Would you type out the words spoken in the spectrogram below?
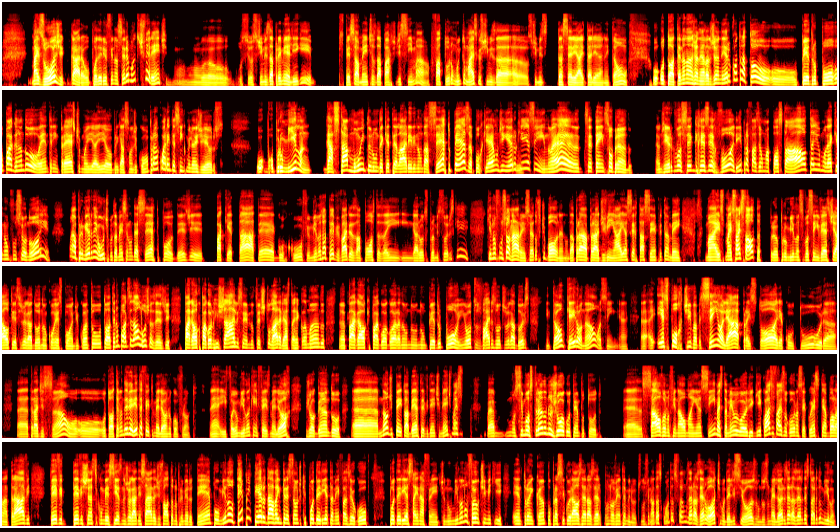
Mas hoje, cara, o poderio financeiro é muito diferente. O, o, os, os times da Premier League, especialmente os da parte de cima, faturam muito mais que os times da, os times da Série A italiana. Então, o, o Tottenham, na janela de janeiro, contratou o, o Pedro Porro, pagando entre empréstimo e aí a obrigação de compra 45 milhões de euros para o Milan gastar muito num Dequetelar e ele não dar certo, pesa, porque é um dinheiro que, assim, não é que você tem sobrando. É um dinheiro que você reservou ali para fazer uma aposta alta e o moleque não funcionou e não é o primeiro nem o último também se não der certo. Pô, desde Paquetá até Gurkuf. O Milan já teve várias apostas aí em, em, garotos promissores que, que não funcionaram. Isso é do futebol, né? Não dá para adivinhar e acertar sempre também. Mas, mas faz falta para o Milan se você investe alto e esse jogador não corresponde. Enquanto o Tottenham pode se dar o luxo, às vezes, de pagar o que pagou no Richarlison, ele não ser titular, aliás, está reclamando, uh, pagar o que pagou agora no, no, no, Pedro Porro, em outros, vários outros jogadores. Então, queira ou não, assim, é, é, esportiva, sem olhar para história, cultura, uh, tradição, o, o Tottenham deveria ter feito melhor no confronto. Né? E foi o Milan quem fez melhor, jogando uh, não de peito aberto, evidentemente, mas uh, se mostrando no jogo o tempo todo. É, salva no final amanhã sim, mas também o Origi quase faz o gol na sequência, tem a bola na trave, teve, teve chance com o Messias na jogada ensaiada de falta no primeiro tempo. O Milan o tempo inteiro dava a impressão de que poderia também fazer o gol, poderia sair na frente. No Milan não foi um time que entrou em campo para segurar o 0 a 0 por 90 minutos. No final das contas foi um 0 a 0 ótimo, delicioso, um dos melhores 0 a 0 da história do Milan.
